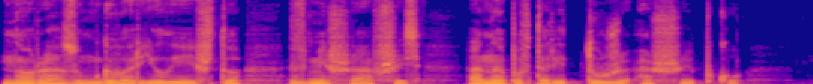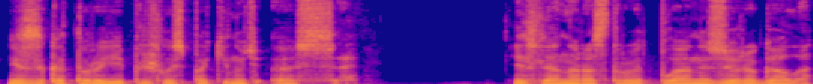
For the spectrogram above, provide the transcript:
Но разум говорил ей, что, вмешавшись, она повторит ту же ошибку, из-за которой ей пришлось покинуть Эссе. Если она расстроит планы Зюрегала, Гала,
